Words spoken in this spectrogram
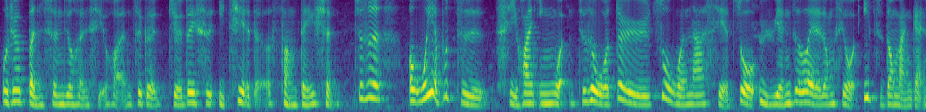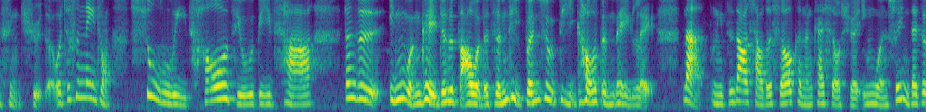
我觉得本身就很喜欢，这个绝对是一切的 foundation，就是。我也不只喜欢英文，就是我对于作文啊、写作、语言这类的东西，我一直都蛮感兴趣的。我就是那种数理超级无敌差，但是英文可以就是把我的整体分数提高的那一类。那你知道，小的时候可能开始有学英文，所以你在这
